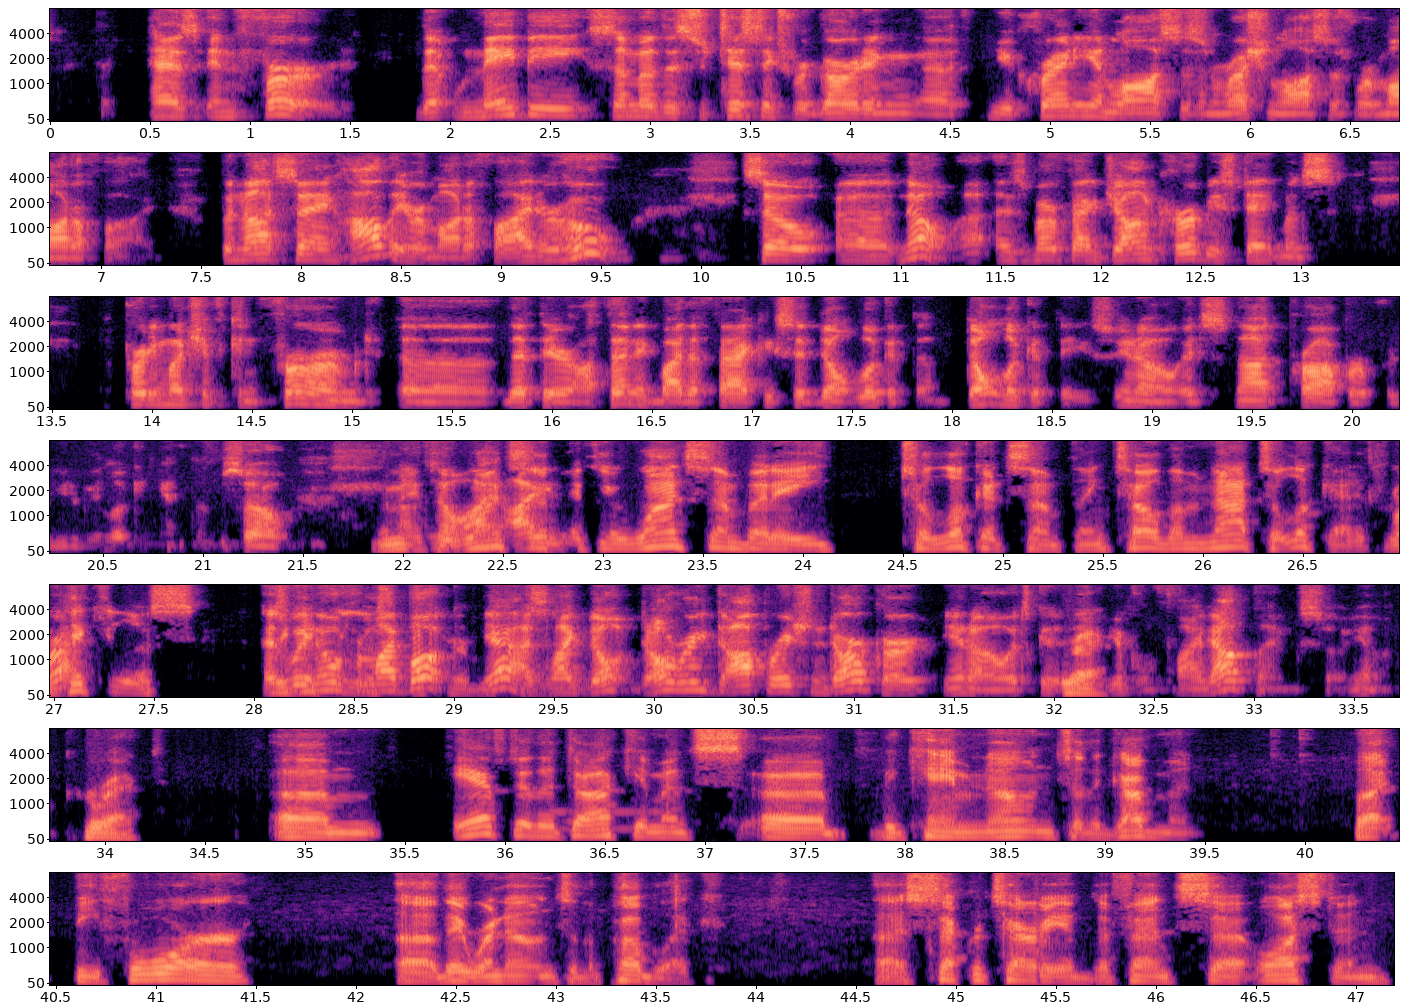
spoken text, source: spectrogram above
has inferred that maybe some of the statistics regarding uh, Ukrainian losses and Russian losses were modified, but not saying how they were modified or who. So uh, no, uh, as a matter of fact, John Kirby's statements pretty much have confirmed uh, that they're authentic by the fact he said, "Don't look at them. Don't look at these. You know, it's not proper for you to be looking at them." So, I mean, if, no, you, want I, some, if you want somebody to look at something, tell them not to look at it. It's ridiculous as we know from my book. Yeah, it's like don't don't read Operation Dark Heart. You know, it's good. Correct. You can find out things. So you know. Correct. Um, after the documents uh, became known to the government, but before uh, they were known to the public, uh, Secretary of Defense uh, Austin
